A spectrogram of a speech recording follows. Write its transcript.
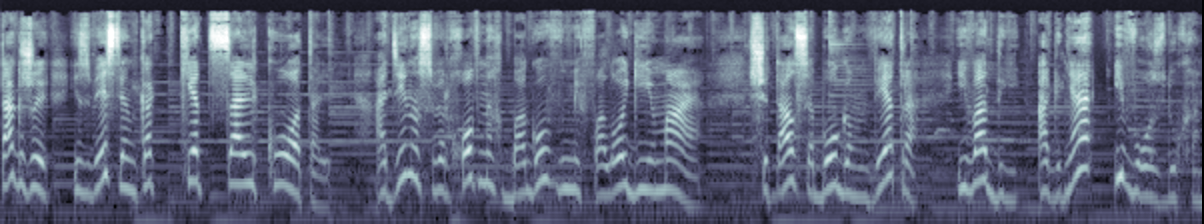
также известен как Кецалькотль, один из верховных богов в мифологии майя, считался богом ветра – и воды, огня и воздуха,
